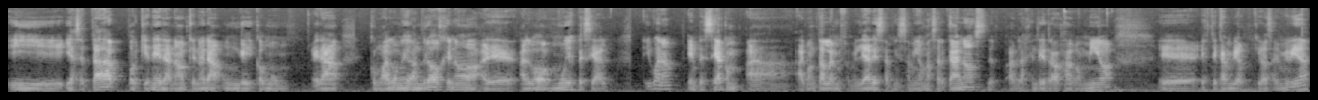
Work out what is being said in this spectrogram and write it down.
Y, y, aceptada por quien era, ¿no? Que no era un gay común, era como algo medio andrógeno, eh, algo muy especial. Y bueno, empecé a, contarle a mis familiares, a mis amigos más cercanos, a la gente que trabajaba conmigo, eh, este cambio que iba a ser en mi vida.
